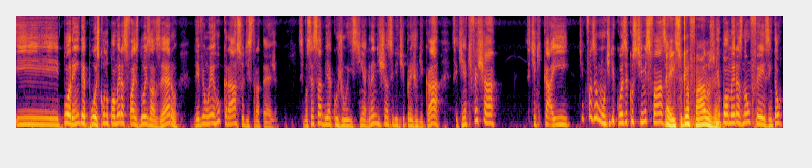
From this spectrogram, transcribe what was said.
E porém, depois, quando o Palmeiras faz 2 a 0 teve um erro crasso de estratégia. Se você sabia que o juiz tinha grande chance de te prejudicar, você tinha que fechar. Você tinha que cair, tinha que fazer um monte de coisa que os times fazem. É isso que eu falo, E gente. o Palmeiras não fez. Então,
